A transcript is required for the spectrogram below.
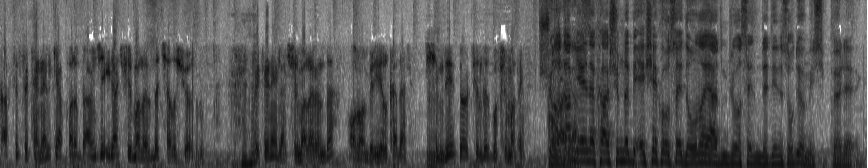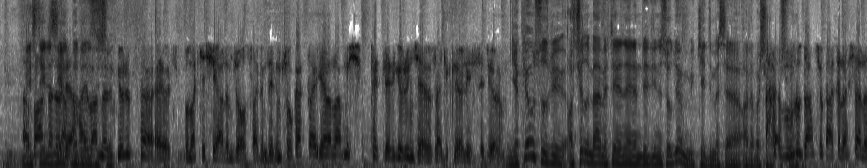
aktif veterinerlik yapmadım. Daha önce ilaç firmalarında çalışıyordum. Veteriner ilaç firmalarında 10-11 yıl kadar. Şimdi 4 yıldır bu firmadayım. Şu Kolay adam gelsin. yerine karşımda bir eşek olsaydı ona yardımcı olsaydım dediğiniz oluyor mu hiç? Böyle mesleğinizi Bazen öyle yapmadığınız hayvanları için. görüp ha, evet buna keşke yardımcı olsaydım dedim. Sokakta yaralanmış petleri görünce özellikle öyle hissediyorum. Yapıyor musunuz bir açılın ben veterinerim dediğiniz oluyor mu? Bir kedi mesela araba çarpmış. Bunu daha çok arkadaşlarla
